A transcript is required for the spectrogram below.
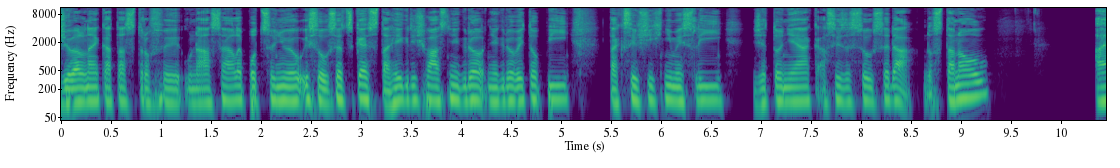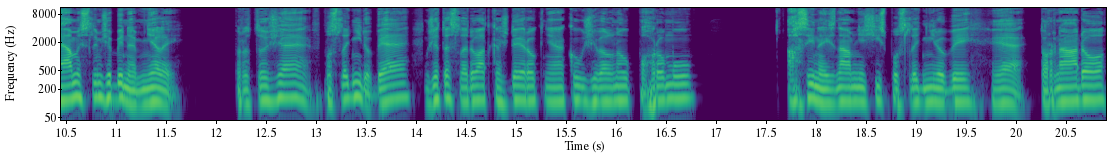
živelné katastrofy, u nás se ale podceňují i sousedské vztahy, když vás někdo, někdo vytopí, tak si všichni myslí, že to nějak asi ze souseda dostanou. A já myslím, že by neměli, protože v poslední době můžete sledovat každý rok nějakou živelnou pohromu. Asi nejznámější z poslední doby je tornádo,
